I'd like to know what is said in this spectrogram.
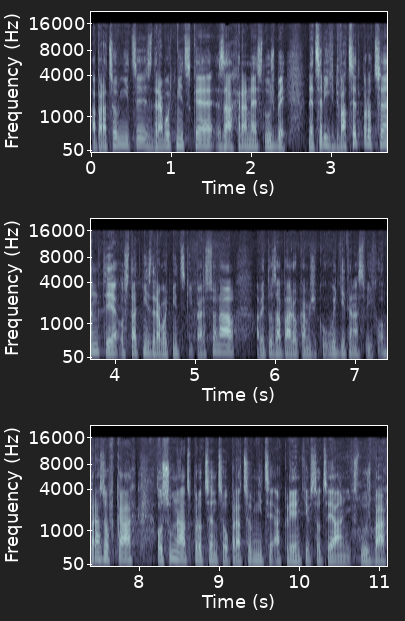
a pracovníci zdravotnické záchranné služby. Necelých 20% je ostatní zdravotnický personál a vy to za pár okamžiků uvidíte na svých obrazovkách. 18% jsou pracovníci a klienti v sociálních službách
